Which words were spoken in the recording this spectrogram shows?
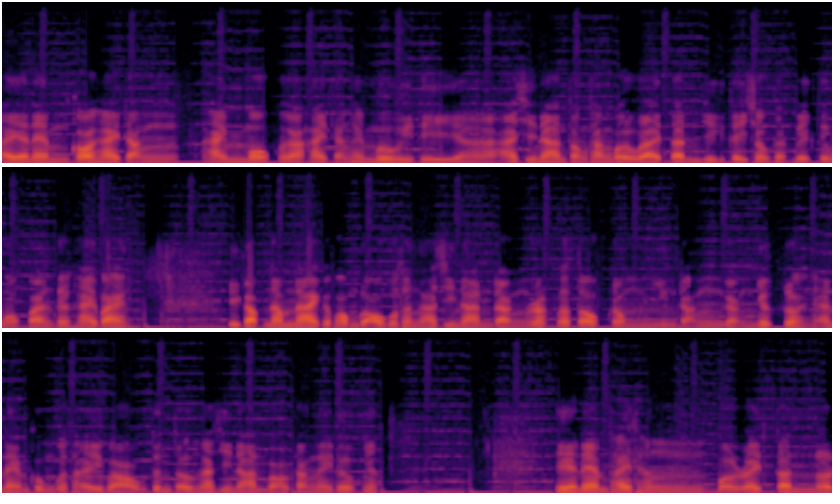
đây, anh em cũng coi hai trận 21 và hai trận 20 thì à, Arsenal toàn thắng Brighton với tỷ số cách biệt từ một bàn tới hai bàn. Thì cặp năm nay cái phong độ của thằng Arsenal đang rất là tốt trong những trận gần nhất rồi. Anh em cũng có thể vào tin tưởng Arsenal vào trận này được nha thì anh em thấy thằng Brighton nó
